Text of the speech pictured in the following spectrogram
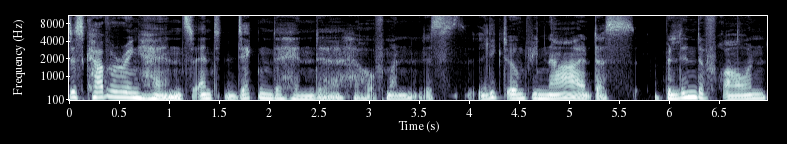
Discovering Hands, entdeckende Hände, Herr Hoffmann. Es liegt irgendwie nahe, dass blinde Frauen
